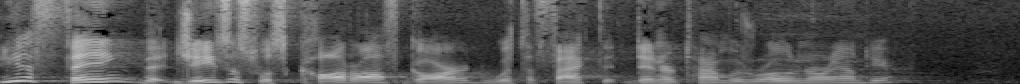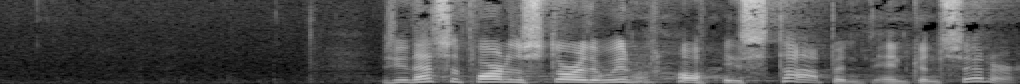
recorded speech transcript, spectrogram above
Do you think that Jesus was caught off guard with the fact that dinner time was rolling around here? You see, that's the part of the story that we don't always stop and, and consider.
